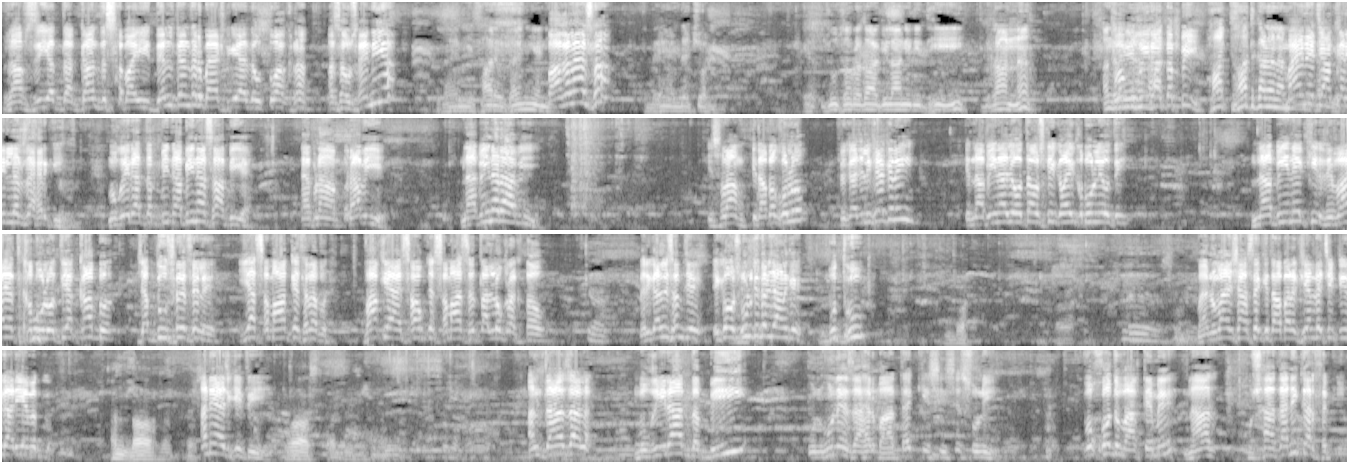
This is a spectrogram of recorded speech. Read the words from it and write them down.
ਲਫ਼ਜ਼ੀਅਤ ਦਾ ਗੰਦ ਸਬਾਈ ਦਿਲ ਦੇ ਅੰਦਰ ਬੈਠ ਗਿਆ ਤੇ ਉਤੋਂ ਆਖਣਾ ਅਸਾਂ ਹੁਸੈਨੀ ਆ ਜ਼ੈਨੀ ਸਾਰੇ ਜ਼ੈਨੀ ਨੇ ਪਾਗਲ ਐ ਅਸਾਂ ਭੈਣ ਦੇ ਚੁੱਲ ਯੂਸਫ ਰਜ਼ਾ ਗਿਲਾਨੀ ਦੀ ਧੀ ਰਨ वो मुगीरा दब्बी ਹੱਥ ਹੱਥ ਕਰਨਾ मैंने जाकर इल्लत जहर की मुगीरा दब्बी नाबीना साहबी है अपना रावी है नाबीना रावी इस्लाम किताबा खोलो फिका लिखा कि नहीं कि नाबीना जो होता है उसकी गवाही कबूल नहीं होती नाबीने की रिवायत कबूल होती है कब? जब दूसरे से ले या समा के तरफ़। वाकया ऐसा हो कि समाज से ताल्लुक रखता हो। मेरी गल नहीं समझे? एक उसूल किधर जान के। बुद्धू। मैं नुमाइश से किताबा रखी अंदर चिट्टी दाड़ी है. अनयाज की। थी. अंदाज़ा मुगीरा दब्बी उन्होंने ज़ाहिर बात है किसी से सुनी। वो खुद वाकई में ना मुशादा नहीं कर सकी।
